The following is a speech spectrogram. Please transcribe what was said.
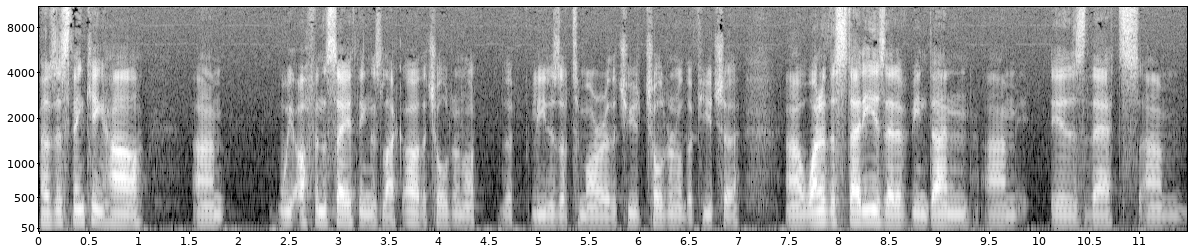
I was just thinking how um, we often say things like, oh, the children are the leaders of tomorrow, the children of the future. Uh, one of the studies that have been done um, is that um,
